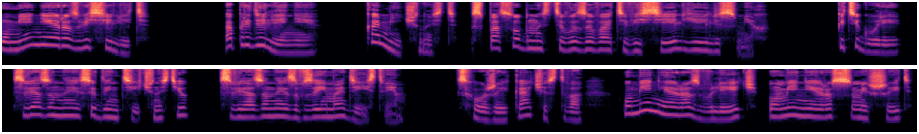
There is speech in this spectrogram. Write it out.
Умение развеселить. Определение. Комичность. Способность вызывать веселье или смех. Категории. Связанные с идентичностью, связанные с взаимодействием. Схожие качества. Умение развлечь, умение рассмешить,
